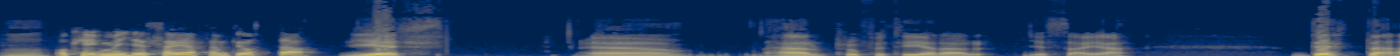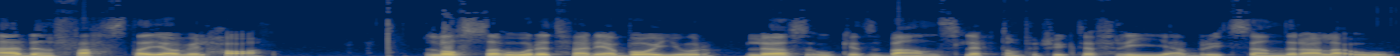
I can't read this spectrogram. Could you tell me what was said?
Mm. Okej, okay, men Jesaja 58. Yes. Eh, här profeterar Jesaja. Detta är den fasta jag vill ha. Lossa orättfärdiga bojor, lös okets band, släpp de förtryckta fria, bryt sönder alla ok.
